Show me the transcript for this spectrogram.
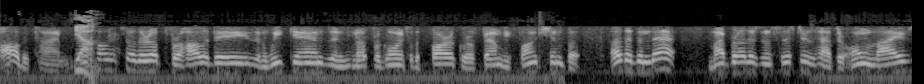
all the time. Yeah. We call each other up for holidays and weekends and, you know, for going to the park or a family function. But other than that, my brothers and sisters have their own lives.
